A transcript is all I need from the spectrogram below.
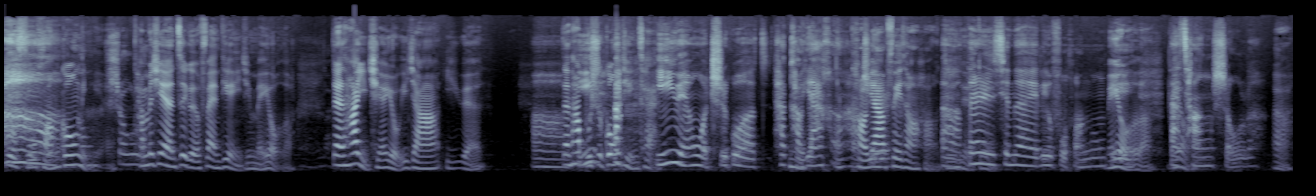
六福皇宫里面，啊、他们现在这个饭店已经没有了，但他以前有一家怡园啊，但它不是宫廷菜。怡园我吃过，它烤鸭很好、嗯，烤鸭非常好。对对对，啊，但是现在六府皇宫没有了，大仓收了啊。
